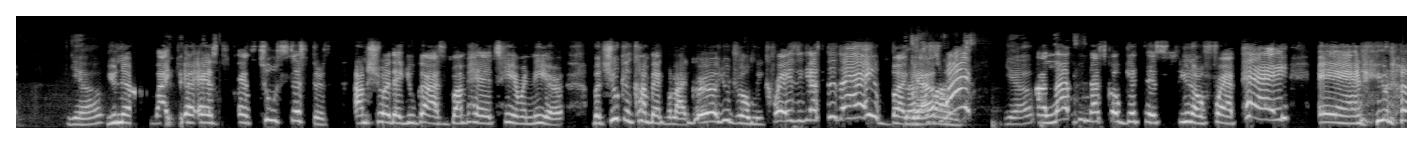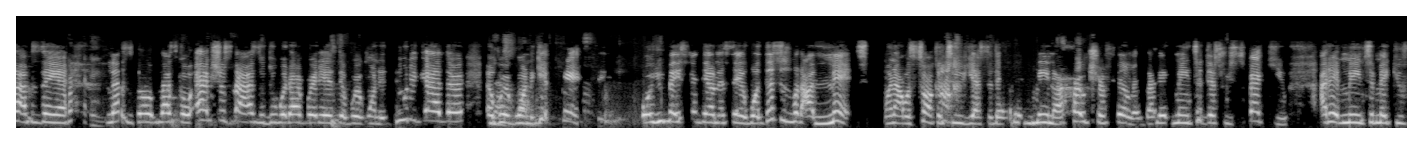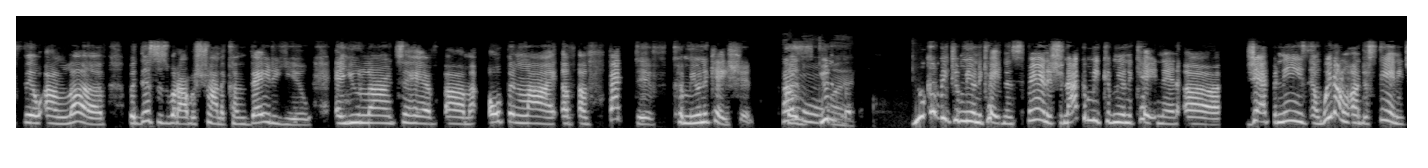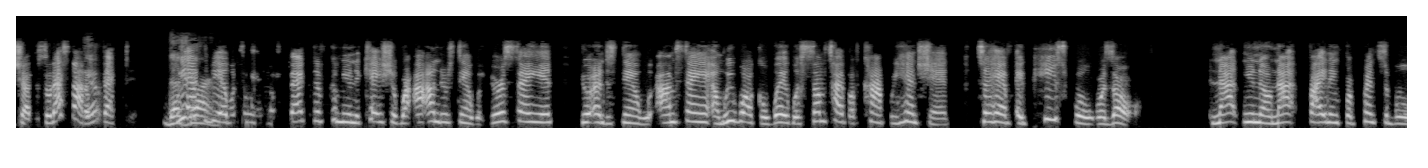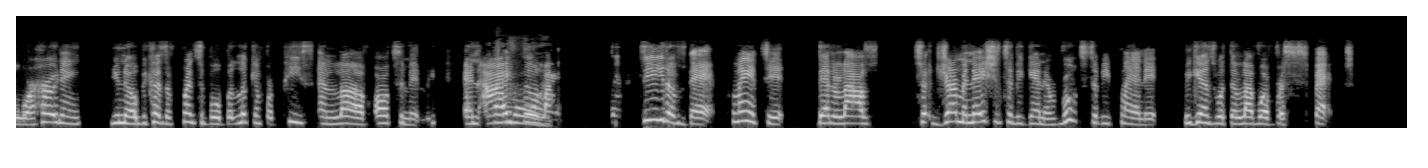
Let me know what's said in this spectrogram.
Yeah. you know like as as two sisters i'm sure that you guys bump heads here and there but you can come back with like girl you drove me crazy yesterday but That's guess right. what Yep. I love you. Let's go get this, you know, frappe, and you know what I'm saying. Right. Let's go, let's go exercise and do whatever it is that we're going to do together, and That's we're going right. to get fancy. Or you may sit down and say, "Well, this is what I meant when I was talking to you yesterday. I didn't mean to hurt your feelings. I didn't mean to disrespect you. I didn't mean to make you feel unloved. But this is what I was trying to convey to you." And you learn to have um, an open line of effective communication Come because you on. You can be communicating in Spanish and I can be communicating in uh Japanese and we don't understand each other. So that's not Yep. effective. That's we have right. to be able to have effective communication where I understand what you're saying, you understand what I'm saying, and we walk away with some type of comprehension to have a peaceful resolve. Not, you know, not fighting for principle or hurting, you know, because of principle, but looking for peace and love ultimately. And I Come feel on. like the seed of that planted that allows to, germination to begin and roots to be planted begins with the level of respect.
